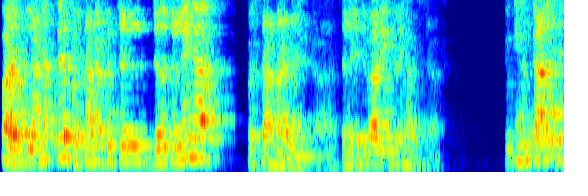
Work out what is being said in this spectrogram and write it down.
ਭਰਮ ਭੁਲਾਨਾ ਫਿਰ ਪਛਤਾਨਾ ਫਿਰ ਚੱਲ ਜਦੋਂ ਚੱਲੇਗਾ ਪਛਤਾਉਂਦਾ ਜਾਏਗਾ। ਚਲੇ ਜਵਾਰੀ ਤੇ ਹੱਥ ਜਾ। ਕਿਉਂਕਿ ਹੰਕਾਰ ਵਿੱਚ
